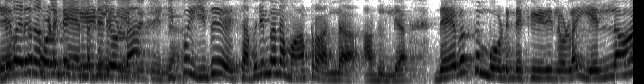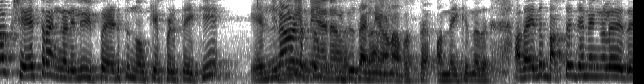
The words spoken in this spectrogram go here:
ദേവസ്വം ബോർഡിന്റെ കീഴിലുള്ള ഇപ്പൊ ഇത് ശബരിമല മാത്രമല്ല അതില്ല ദേവസ്വം ബോർഡിന്റെ കീഴിലുള്ള എല്ലാ ക്ഷേത്രങ്ങളിലും ഇപ്പൊ എടുത്തു നോക്കിയപ്പോഴത്തേക്ക് എല്ലായിടത്തും ഇത് തന്നെയാണ് അവസ്ഥ വന്നേക്കുന്നത്. അതായത് ഭക്തജനങ്ങൾ ഇത്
